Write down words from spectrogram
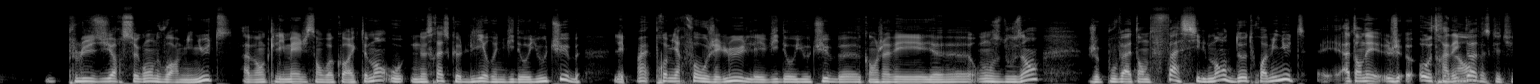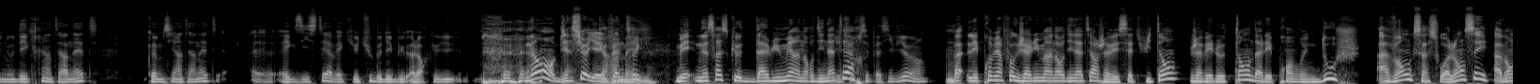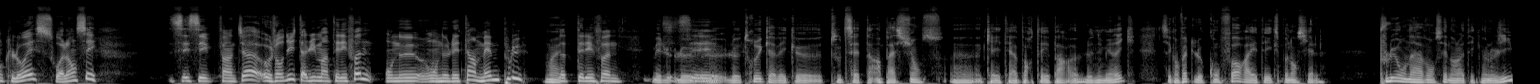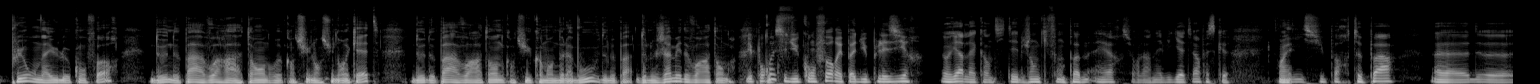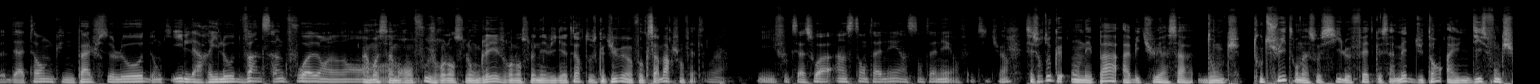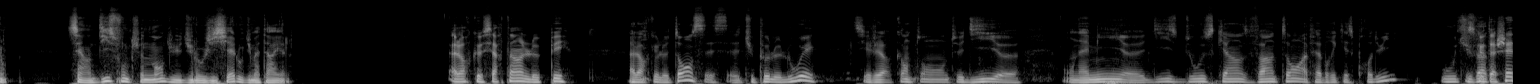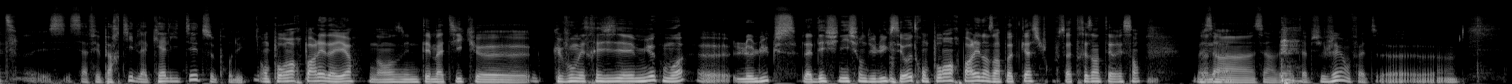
plusieurs secondes, voire minutes, avant que l'email s'envoie correctement, ou ne serait-ce que de lire une vidéo YouTube. Les Ouais. premières fois où j'ai lu les vidéos YouTube euh, quand j'avais euh, 11-12 ans, je pouvais attendre facilement 2-3 minutes. Et attendez, je- autre anecdote. parce que tu nous décris Internet comme si Internet euh, existait avec YouTube au début. Alors que Non, bien sûr, il y a eu plein de trucs. Mais ne serait-ce que d'allumer un ordinateur. c'est pas si vieux. Hein. Bah, les premières fois que j'ai allumé un ordinateur, j'avais 7-8 ans, j'avais le temps d'aller prendre une douche avant que ça soit lancé, avant que l'OS soit lancé. C'est, c'est, enfin, tu vois, aujourd'hui, tu allumes un téléphone, on ne, on ne l'éteint même plus, Ouais. notre téléphone. Mais le, truc avec euh, toute cette impatience euh, qui a été apportée par euh, le numérique, c'est qu'en fait le confort a été exponentiel. Plus on a avancé dans la technologie, plus on a eu le confort de ne pas avoir à attendre quand tu lances une requête, de ne pas avoir à attendre quand tu commandes de la bouffe, de ne pas, de ne jamais devoir attendre. Mais pourquoi c'est du confort et pas du plaisir? Regarde la quantité de gens qui font pomme air sur leur navigateur parce que Ouais. ils supportent pas euh, de- d'attendre qu'une page se load, donc ils la reload 25 fois dans, dans- Ah, moi ça me rend fou, je relance l'onglet, je relance le navigateur, tout ce que tu veux, il faut que ça marche en fait. Voilà. Il faut que ça soit instantané, instantané en fait, si tu vois. C'est surtout qu'on n'est pas habitué à ça. Donc, tout de suite, on associe le fait que ça mette du temps à une dysfonction. C'est un dysfonctionnement du, du logiciel ou du matériel. Alors que certains le paient. Alors que le temps, c'est- c'est- tu peux le louer. C'est-à-dire, quand on te dit euh, on a mis euh, 10, 12, 15, 20 ans à fabriquer ce produit, C'est tu ce vas, que t'achètes. euh, ça fait partie de la qualité de ce produit. On pourrait en reparler d'ailleurs dans une thématique euh, que vous maîtrisez mieux que moi, euh, le luxe, la définition du luxe et autres. On pourrait en reparler dans un podcast, je trouve ça très intéressant. Bah, c'est un, véritable sujet en fait. Euh,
